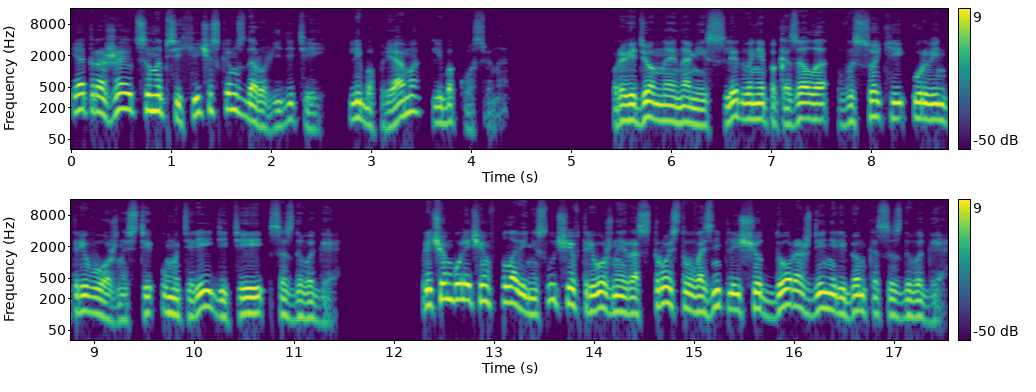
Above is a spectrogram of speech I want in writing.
и отражаются на психическом здоровье детей, либо прямо, либо косвенно. Проведенное нами исследование показало высокий уровень тревожности у матерей детей с СДВГ. Причем более чем в половине случаев тревожные расстройства возникли еще до рождения ребенка с СДВГ,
